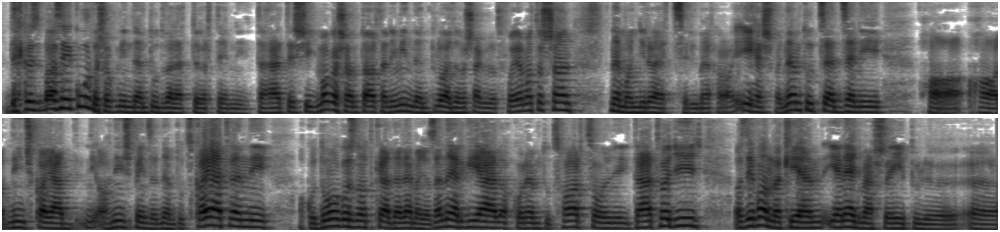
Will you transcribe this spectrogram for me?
de közben azért kurva sok minden tud veled történni. Tehát, és így magasan tartani minden tulajdonságodat folyamatosan nem annyira egyszerű, mert ha éhes vagy nem tudsz edzeni, ha, ha nincs, kajád, ha nincs pénzed, nem tudsz kaját venni, akkor dolgoznod kell, de lemegy az energiád, akkor nem tudsz harcolni. Tehát, hogy így azért vannak ilyen, ilyen egymásra épülő ö,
